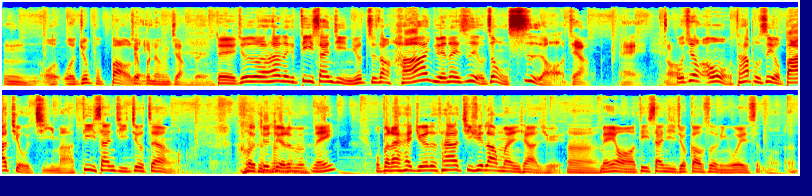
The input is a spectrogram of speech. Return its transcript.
嗯，我我就不爆了，就不能讲对。对，就是说他那个第三集你就知道，哈，原来是有这种事哦，这样，哎、我就哦，他不是有八九集吗？第三集就这样哦，我就觉得没、欸，我本来还觉得他要继续浪漫下去，嗯，没有，第三集就告诉你为什么了。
